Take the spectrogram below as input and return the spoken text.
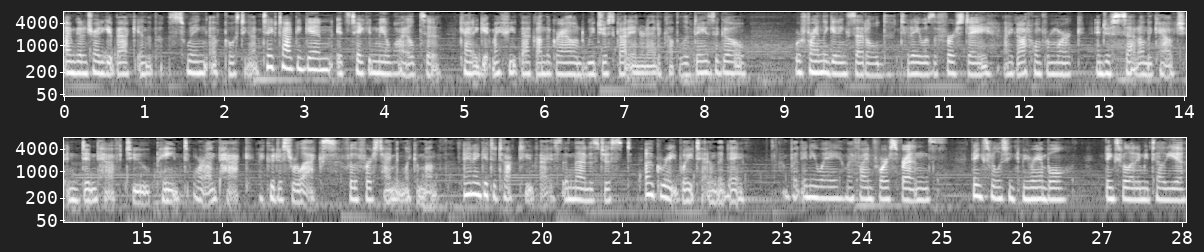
I'm going to try to get back in the swing of posting on TikTok again. It's taken me a while to kind of get my feet back on the ground. We just got internet a couple of days ago. We're finally getting settled. Today was the first day I got home from work and just sat on the couch and didn't have to paint or unpack. I could just relax for the first time in like a month. And I get to talk to you guys, and that is just a great way to end the day. But anyway, my fine forest friends, thanks for listening to me ramble. Thanks for letting me tell you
